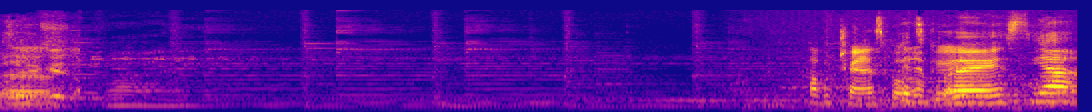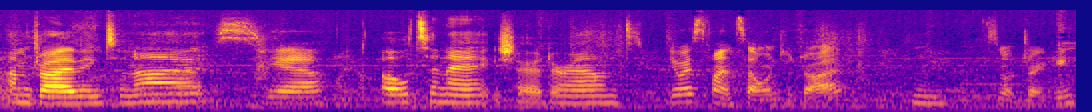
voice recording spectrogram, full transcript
Yeah. Public transport's Bit good. both. Yeah, I'm driving tonight. Yeah. Alternate, share it around. You always find someone to drive. Hmm. It's not drinking.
